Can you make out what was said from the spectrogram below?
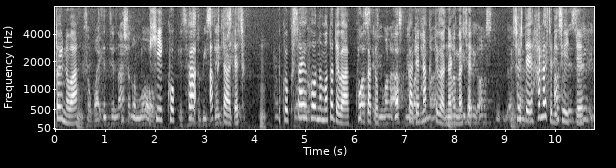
というのは非国家アクターです。国際法の下では国家と国家でなくてはなりません。そしてハマスについて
